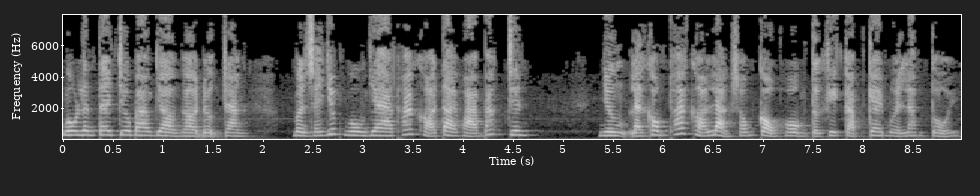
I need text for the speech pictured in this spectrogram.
Ngô linh tê chưa bao giờ ngờ được rằng mình sẽ giúp ngô gia thoát khỏi tai họa bắc chinh nhưng lại không thoát khỏi làn sóng cầu hôn từ khi cặp kê 15 tuổi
